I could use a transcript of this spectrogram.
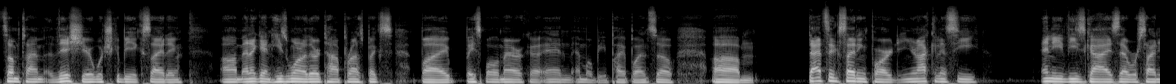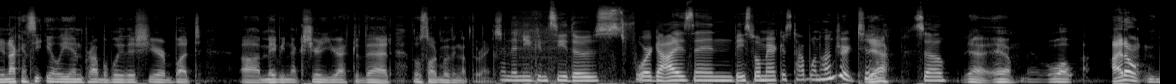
sometime this year, which could be exciting. Um, and again, he's one of their top prospects by Baseball America and MLB Pipeline. So um, that's the exciting part. You're not going to see any of these guys that were signed. You're not going to see Elian probably this year, but uh, maybe next year, the year after that, they'll start moving up the ranks. And then you can see those four guys in Baseball America's top 100 too. Yeah. So Yeah, yeah. Well, I don't.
